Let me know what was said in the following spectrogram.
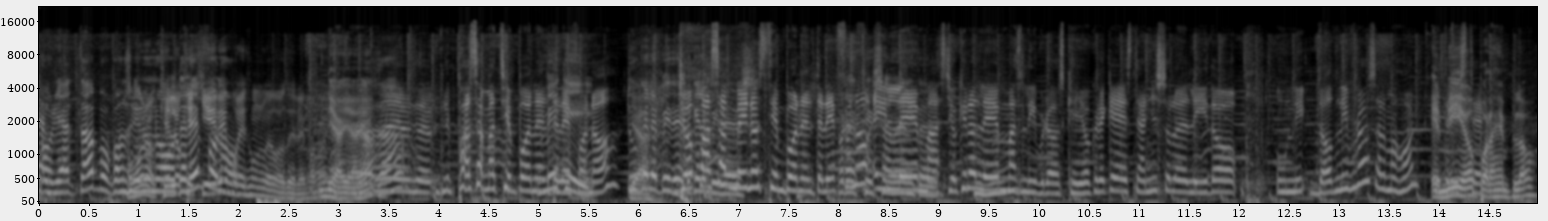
material. pues ya está, pues conseguir Bueno, un que nuevo lo que teléfono. quiere pues un nuevo teléfono. Ya, ya, ya. Pasa más tiempo en el Miki, teléfono. ¿Tú Ya. qué le pides? Yo qué le paso pides? menos tiempo en el teléfono y Precisamente. leo más. Yo quiero leer más libros, que yo creo que este año solo he leído un li- dos libros a lo mejor. Qué El mío, triste. por ejemplo.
